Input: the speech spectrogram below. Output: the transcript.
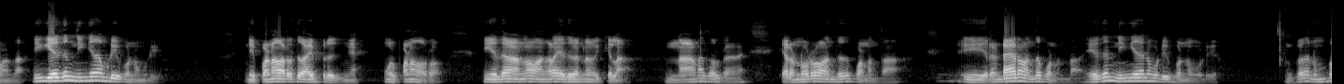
பணம் தான் நீங்கள் எதுன்னு நீங்கள் தான் முடிவு பண்ண முடியும். நீ பணம் வர்றது வாய்ப்பு இருக்குங்க. உங்களுக்கு பணம் வரும். நீ எது வேணாலும் வாங்கலாம் எது வேணாலும் விற்கலாம். நானே சொல்கிறேன் இரநூறுவா வந்தது பணம் தான். ரெண்டாயிரம் வந்த பணம் தான். எதுன்னு நீங்கள் தானே முடிவு பண்ண முடியும். இப்போ தான் ரொம்ப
